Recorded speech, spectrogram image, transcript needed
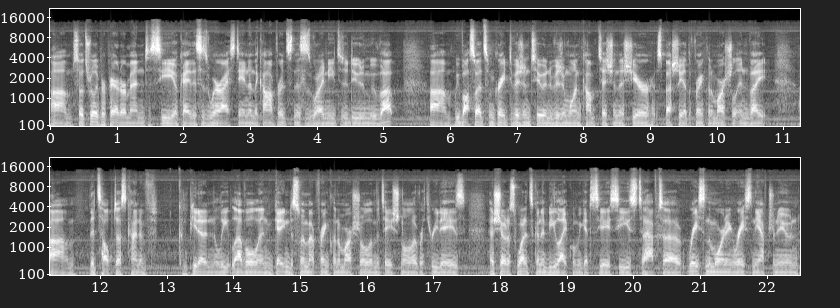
Um, so it's really prepared our men to see, okay, this is where I stand in the conference and this is what I need to do to move up. Um, we've also had some great Division Two and Division One competition this year, especially at the Franklin Marshall Invite. Um, that's helped us kind of compete at an elite level and getting to swim at Franklin and Marshall Invitational over three days has showed us what it's going to be like when we get to CACs to have to race in the morning, race in the afternoon,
